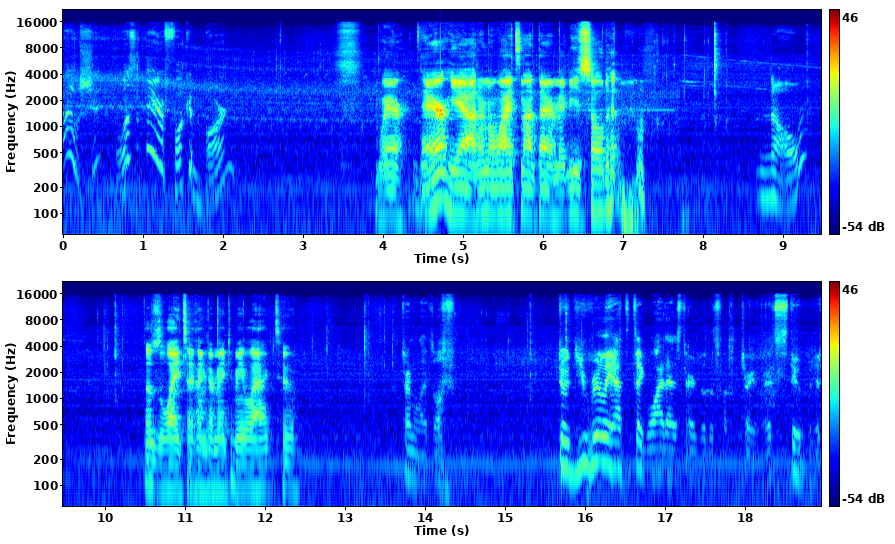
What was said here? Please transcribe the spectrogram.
oh shit! Wasn't there a fucking barn? Where? There? Yeah, I don't know why it's not there. Maybe he sold it. No. Those lights, I think, are making me lag too. Turn the lights off. Dude, you really have to take wide ass turns with this fucking trailer. It's stupid.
